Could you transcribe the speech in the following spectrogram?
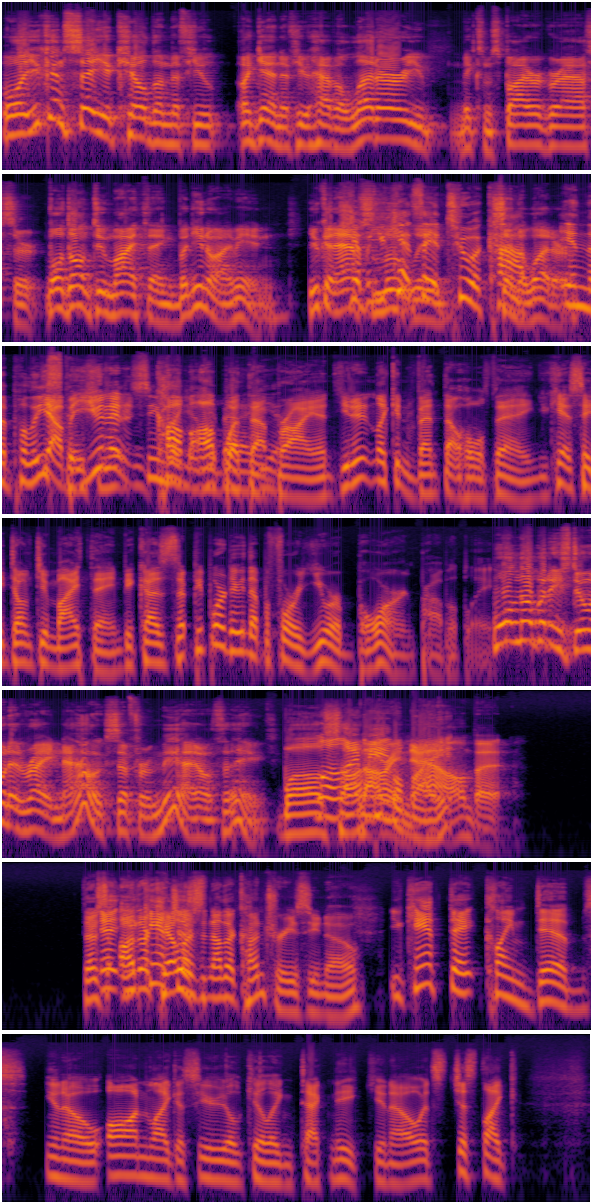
Well, you can say you killed them if you again if you have a letter, you make some spirographs, or well, don't do my thing, but you know what I mean. You can absolutely Yeah, but absolutely you can't say it to a send cop a letter. in the police. yeah, but you station. It didn't come like it'd be a up bad with that. Brian. You didn't like invent that whole thing. You can't say don't do my thing because people are doing that before you were born, probably. well, nobody's doing it right now except for me. I don't think. Well, Well, I some mean- people not right might. now, but There's Yeah, you other killers just- in other countries, you know. You can't da- claim dibs, you know, on like a serial killing technique. You know, it's just like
